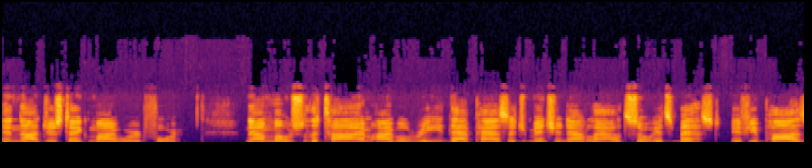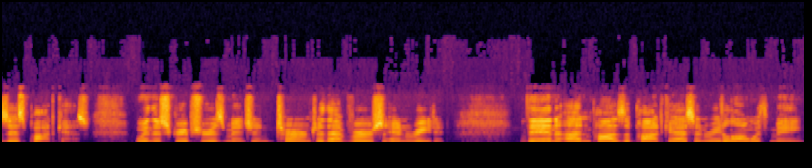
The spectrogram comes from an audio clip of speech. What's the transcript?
and not just take my word for it. Now, most of the time, I will read that passage mentioned out loud, so it's best if you pause this podcast. When the scripture is mentioned, turn to that verse and read it. Then unpause the podcast and read along with me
